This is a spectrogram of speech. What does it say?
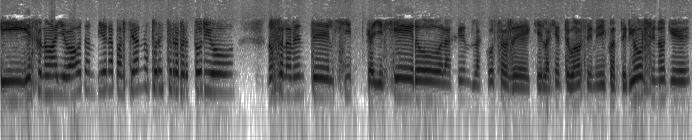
Y eso nos ha llevado también a pasearnos por este repertorio, no solamente el hit callejero, la gente, las cosas de que la gente conoce de mi disco anterior, sino que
